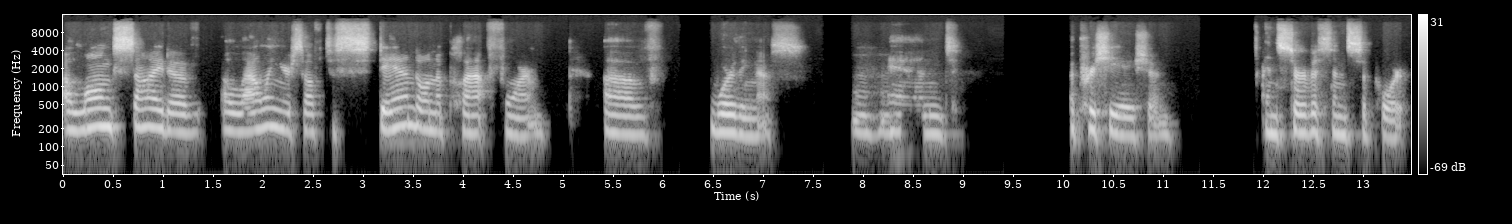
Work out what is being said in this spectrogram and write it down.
alongside of allowing yourself to stand on the platform of worthiness mm-hmm. and appreciation and service and support,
